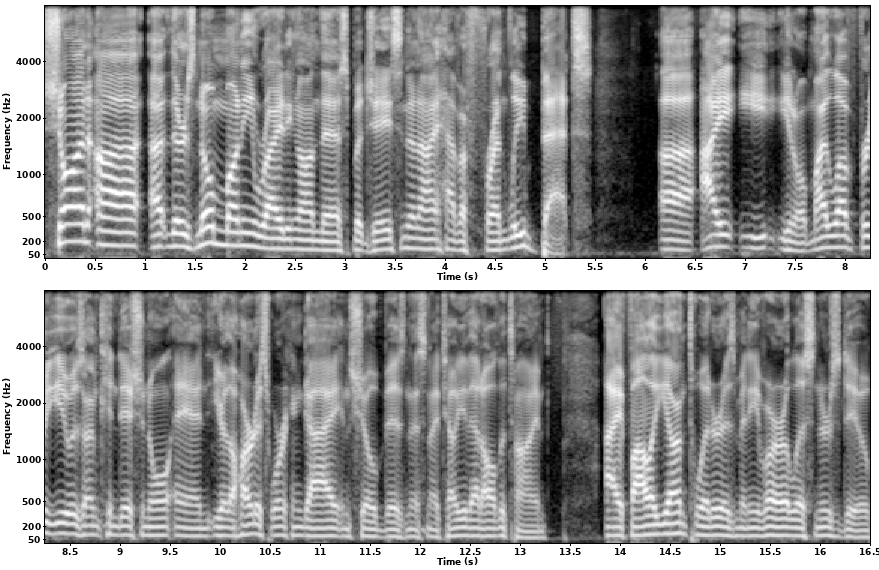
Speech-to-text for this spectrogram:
Sean, uh, uh, there's no money writing on this, but Jason and I have a friendly bet. Uh, I, you know, my love for you is unconditional, and you're the hardest working guy in show business, and I tell you that all the time. I follow you on Twitter, as many of our listeners do,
